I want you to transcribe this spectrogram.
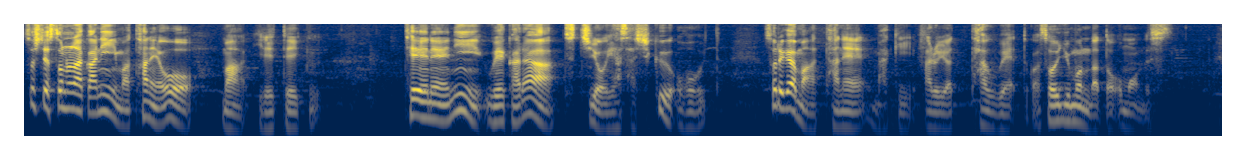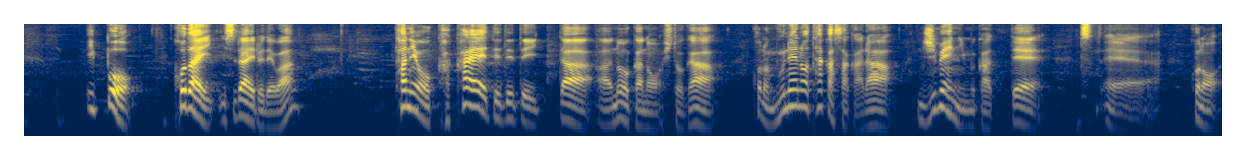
そしてその中にま種をま入れていく。丁寧に上から土を優しく覆う。それがまあ種まきあるいは田植えとかそういうものだと思うんです。一方古代イスラエルでは種を抱えて出ていった農家の人がこの胸の高さから地面に向かって、えー、この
